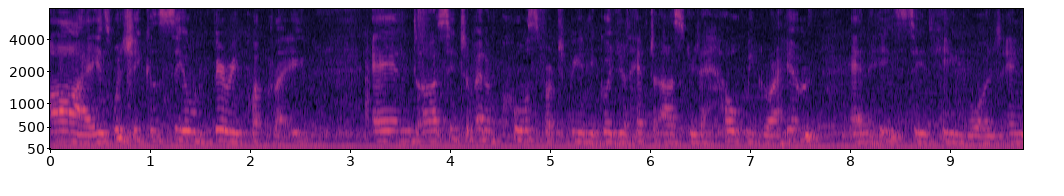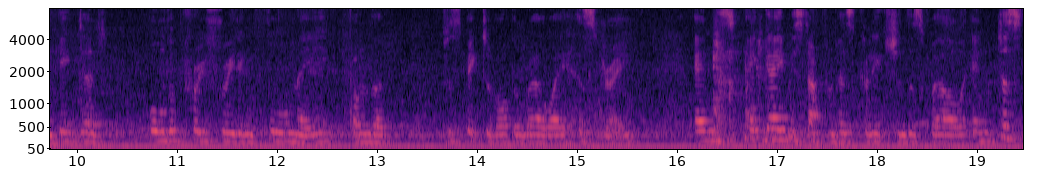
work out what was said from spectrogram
eyes, which he concealed very quickly. And I said to him, and of course, for it to be any good, you'd have to ask you to help me, Graham. And he said he would, and he did all the proofreading for me from the perspective of the railway history. And, and gave me stuff from his collections as well. And just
